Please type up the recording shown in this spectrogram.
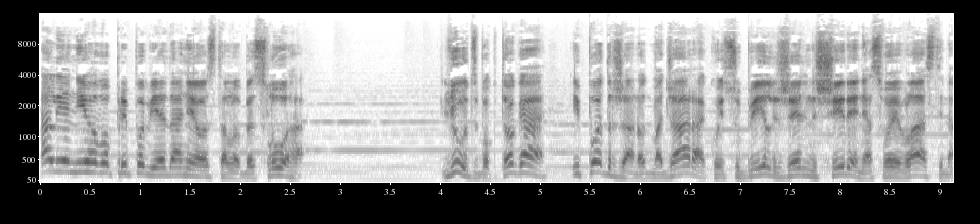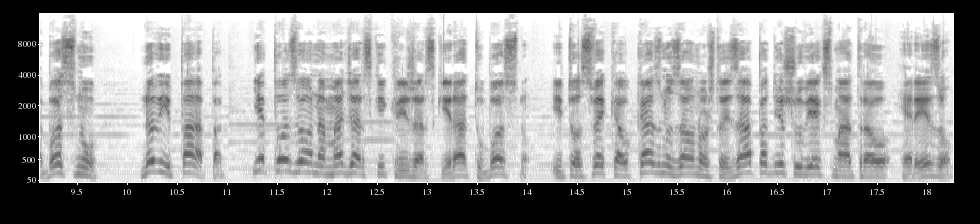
ali je njihovo pripovjedanje ostalo bez sluha. Ljud zbog toga i podržan od Mađara koji su bili željni širenja svoje vlasti na Bosnu, novi papa je pozvao na mađarski križarski rat u Bosnu i to sve kao kaznu za ono što je Zapad još uvijek smatrao herezom.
